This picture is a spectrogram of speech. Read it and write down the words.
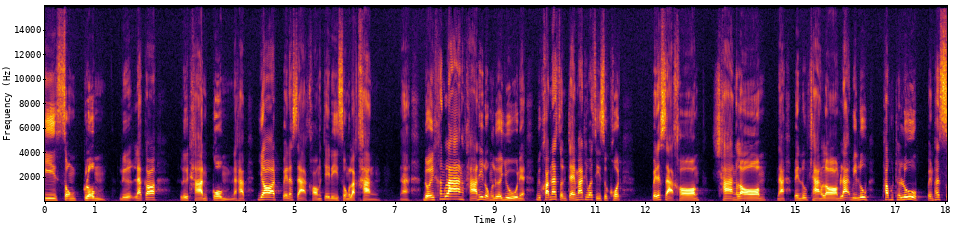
ดีย์ทรงกลม หรือแล้วก็ หรือฐานกลมนะครับ ยอดเป็นลักษณะของเจดีย์ทรงระฆังนะโดยข้างล่างฐานที่หลงเหลืออยู่เนี่ยมีความน่าสนใจมากที่วัดศรีสุคตเป็นลักษณะของช้างล้อมนะเป็นรูปช้างล้อม และมีรูปพระพุทธรูปเป็นพระส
